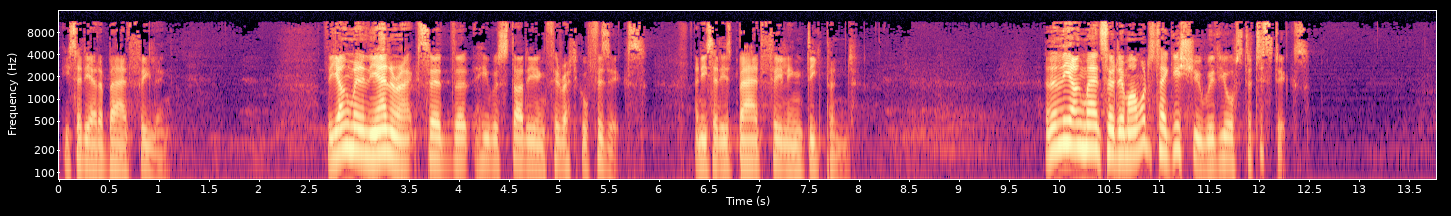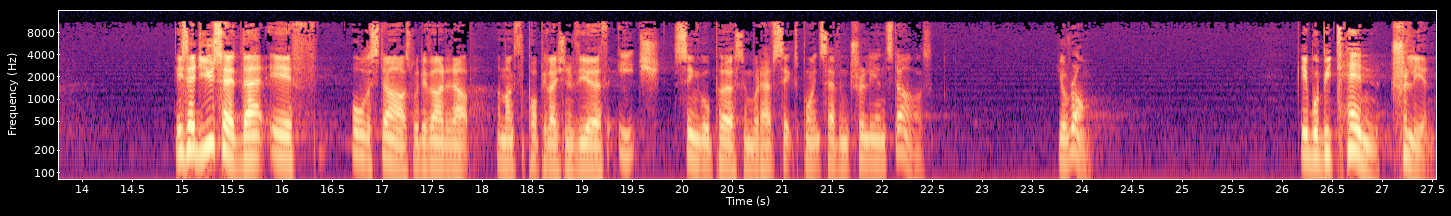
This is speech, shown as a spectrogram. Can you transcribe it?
He said he had a bad feeling. The young man in the anorak said that he was studying theoretical physics, and he said his bad feeling deepened. And then the young man said to him, I want to take issue with your statistics. He said, You said that if all the stars were divided up amongst the population of the earth, each single person would have 6.7 trillion stars. You're wrong. It would be 10 trillion. At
